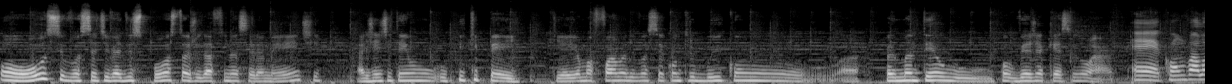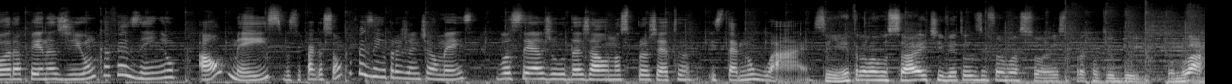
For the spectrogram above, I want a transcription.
Ou se você estiver disposto a ajudar financeiramente, a gente tem o, o PicPay, que aí é uma forma de você contribuir com para manter o, o VejaCast no ar. É, com um valor apenas de um cafezinho ao mês, você paga só um cafezinho pra gente ao mês, você ajuda já o nosso projeto estar no ar. Sim, entra lá no site e vê todas as informações para contribuir. Vamos lá?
